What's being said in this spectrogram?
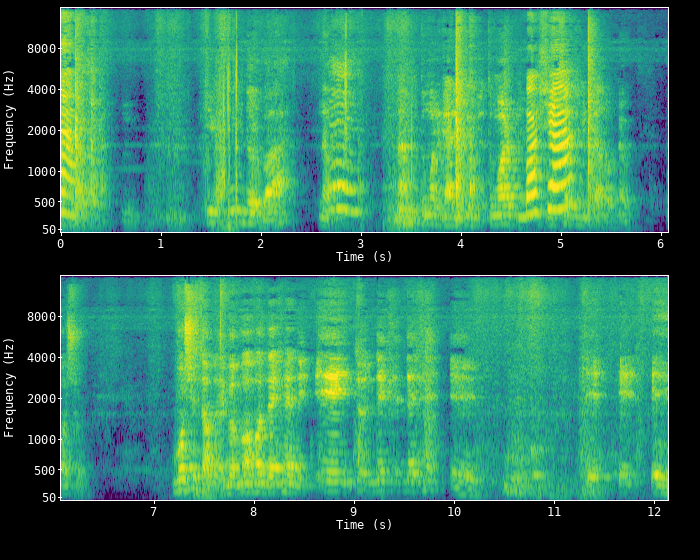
না। কি ফুল ধরবা না না তোমার গাড়ি তোমার বসো। তুমি বসো। বসে চালাও এবার বাবা দেখে দি এই তো দেখে দেখে এই এই এই।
